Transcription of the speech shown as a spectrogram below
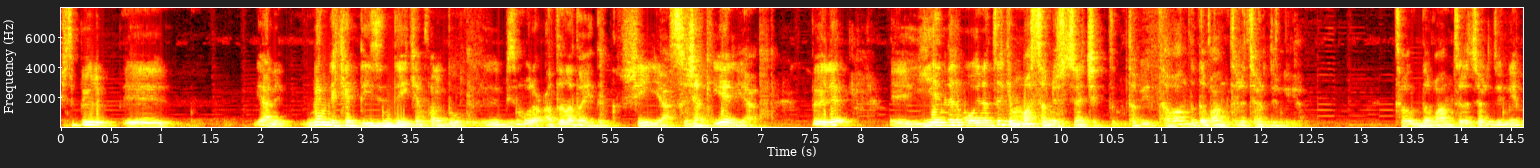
İşte böyle e, yani memlekette izindeyken falan bu e, bizim orada Adana'daydık. Şey ya sıcak yer ya. Böyle e, yeğenlerimi oynatırken masanın üstüne çıktım. Tabii tavanda da vantilatör dönüyor. Tavanda da vantilatör dönüyor.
